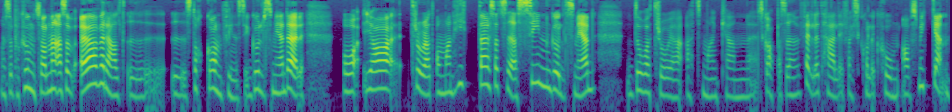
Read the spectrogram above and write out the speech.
Alltså på Kungsholmen, alltså överallt i, i Stockholm finns det guldsmeder. Och jag tror att om man hittar så att säga sin guldsmed, då tror jag att man kan skapa sig en väldigt härlig faktiskt, kollektion av smycken.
